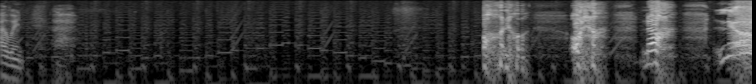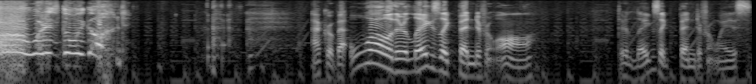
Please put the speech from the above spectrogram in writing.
I win. Oh no! Oh no! No! No! What is going on? Acrobat. Whoa! Their legs like bend different. Aw. Their legs like bend different ways.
